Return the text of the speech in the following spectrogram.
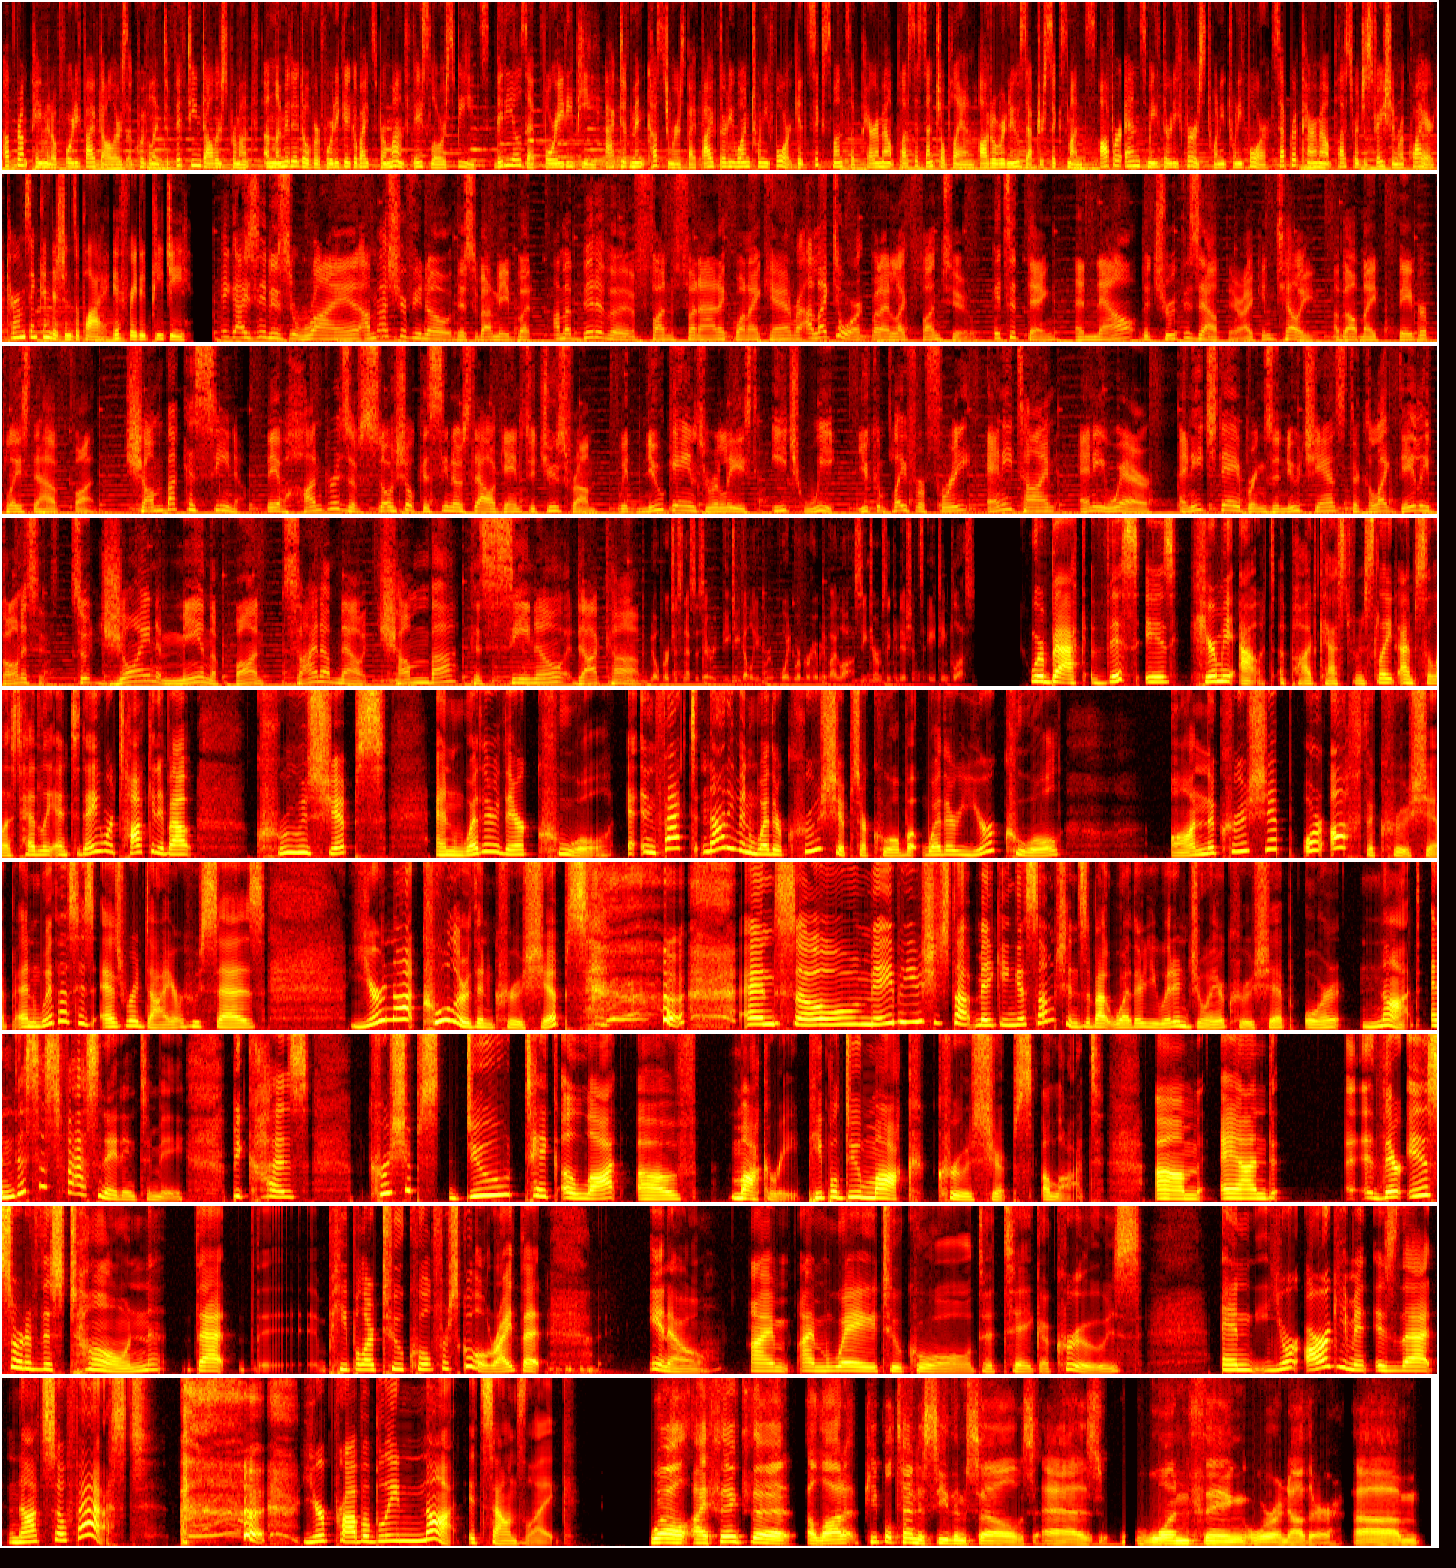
Upfront payment of $45 equivalent to $15 per month. Unlimited over 40 gigabytes per month. Face lower speeds. Videos at 480p. Active Mint customers by 531.24 get six months of Paramount Plus Essential Plan. Auto renews after six months. Offer ends May 31st, 2024. Separate Paramount Plus registration required. Terms and conditions apply if rated PG. Hey guys, it is Ryan. I'm not sure if you know this about me, but I'm a bit of a fun fanatic when I can. I like to work, but I like fun too. It's a thing. And now the truth is out there. I can tell you about my favorite place to have fun Chumba Casino. They have hundreds of social casino style games to choose from, with new games released each week. You can play for free anytime, anywhere, and each day brings a new chance to collect daily bonuses. So join me in the fun. Sign up now at chumbacasino.com. No purchase necessary. VGW Group. Void were prohibited by law. See terms and conditions. 18 plus. We're back. This is Hear Me Out, a podcast from Slate. I'm Celeste Headlee, and today we're talking about cruise ships and whether they're cool. In fact, not even whether cruise ships are cool, but whether you're cool on the cruise ship or off the cruise ship. And with us is Ezra Dyer, who says, You're not cooler than cruise ships. and so maybe you should stop making assumptions about whether you would enjoy a cruise ship or not. And this is fascinating to me because cruise ships do take a lot of mockery. People do mock cruise ships a lot. Um, and uh, there is sort of this tone that people are too cool for school, right? That, you know, I'm I'm way too cool to take a cruise. And your argument is that not so fast. You're probably not, it sounds like. Well, I think that a lot of people tend to see themselves as one thing or another. Um,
